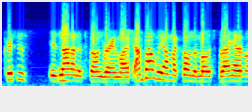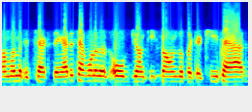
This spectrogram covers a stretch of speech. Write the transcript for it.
Chris is is not on his phone very much. I'm probably on my phone the most, but I have unlimited texting. I just have one of those old junky phones with like a keypad.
